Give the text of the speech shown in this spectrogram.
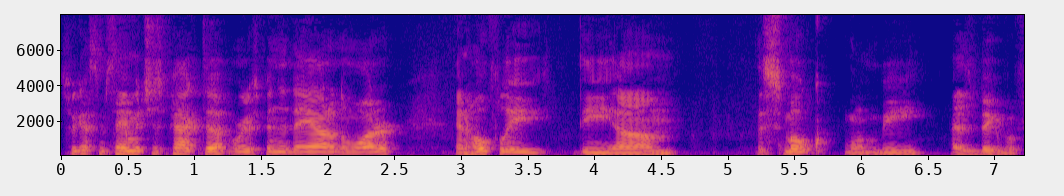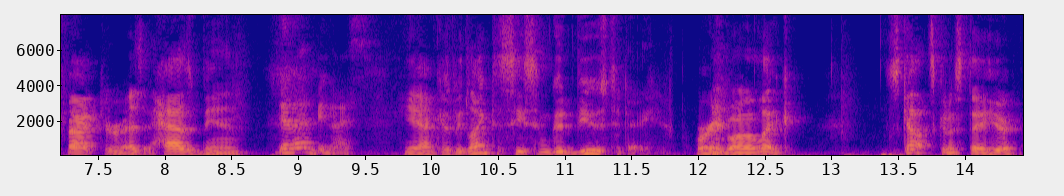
so we got some sandwiches packed up. We're gonna spend the day out on the water, and hopefully the um, the smoke won't be as big of a factor as it has been. Yeah, that'd be nice. Yeah, because we'd like to see some good views today. We're gonna go on the lake. Scout's gonna stay here.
